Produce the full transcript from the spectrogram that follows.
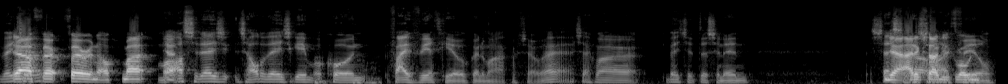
Ja, fair, fair enough. Maar, Maar ja. als ze deze... Ze hadden deze game ook gewoon 45 euro kunnen maken of zo, hè? Zeg maar, een beetje tussenin. 60 Ja, eigenlijk zou die gewoon- veel.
